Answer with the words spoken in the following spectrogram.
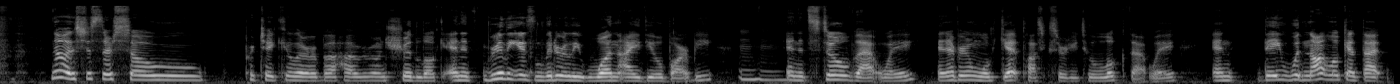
No, it's just they're so particular about how everyone should look, and it really is literally one ideal Barbie. Mm-hmm. and it's still that way and everyone will get plastic surgery to look that way and they would not look at that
